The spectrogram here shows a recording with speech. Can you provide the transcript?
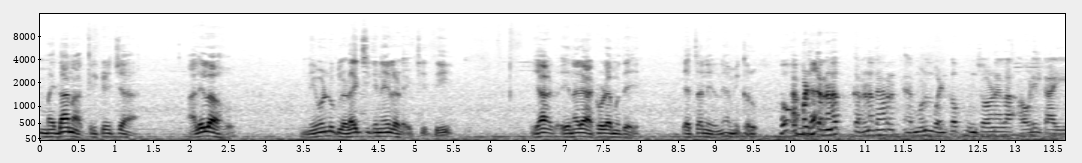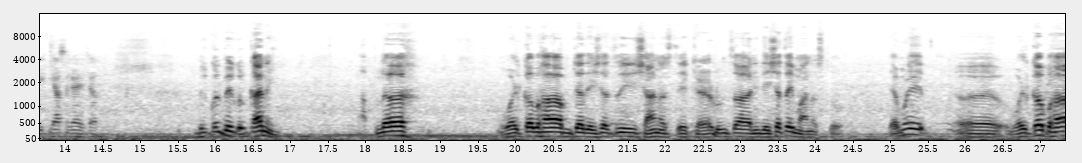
मैदानात क्रिकेटच्या आलेलो आहोत. निवडणूक लढायची की नाही लढायची ती या येणाऱ्या आठवड्यामध्ये त्याचा निर्णय आम्ही करू. आपण कर्ण कर्णधार म्हणून वर्ल्ड कप उंचावण्याला आवडेल काय या सगळ्या ह्याच्यात? बिलकुल बिलकुल का नाही? आपलं वर्ल्ड कप हा आमच्या देशाची शान असते खेळाडूंचा आणि देशाचाही मान असतो. त्यामुळे वर्ल्ड कप हा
